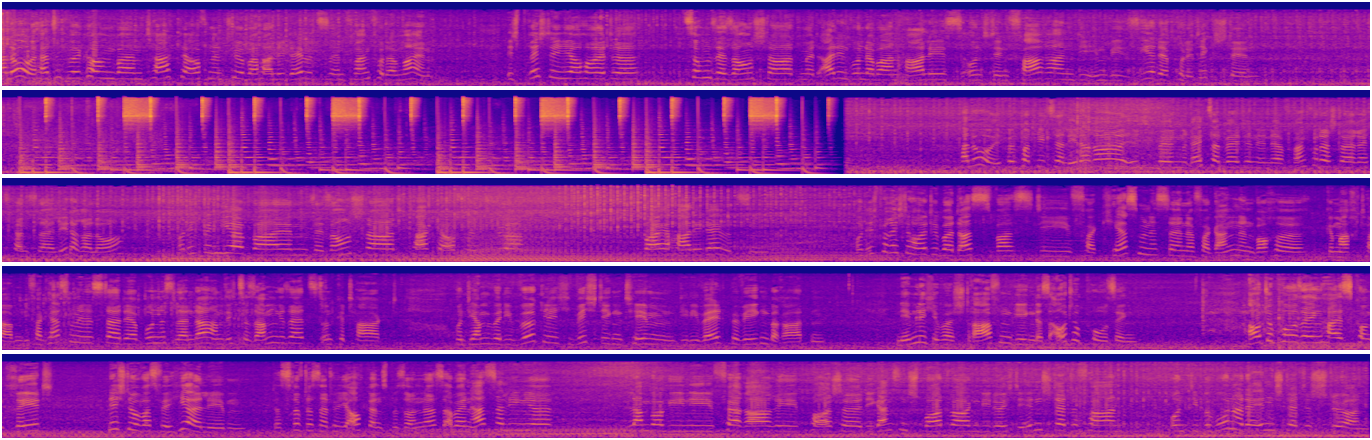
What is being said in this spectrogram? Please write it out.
Hallo, herzlich willkommen beim Tag der offenen Tür bei Harley Davidson in Frankfurt am Main. Ich berichte hier heute zum Saisonstart mit all den wunderbaren Harleys und den Fahrern, die im Visier der Politik stehen. Hallo, ich bin Patricia Lederer. Ich bin Rechtsanwältin in der Frankfurter Steuerrechtskanzlei Lederer Law. Hier beim Saisonstart, Tag der offenen Tür bei Harley Davidson. Und ich berichte heute über das, was die Verkehrsminister in der vergangenen Woche gemacht haben. Die Verkehrsminister der Bundesländer haben sich zusammengesetzt und getagt. Und die haben über die wirklich wichtigen Themen, die die Welt bewegen, beraten. Nämlich über Strafen gegen das Autoposing. Autoposing heißt konkret nicht nur, was wir hier erleben, das trifft es natürlich auch ganz besonders, aber in erster Linie Lamborghini, Ferrari, Porsche, die ganzen Sportwagen, die durch die Innenstädte fahren und die Bewohner der Innenstädte stören.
